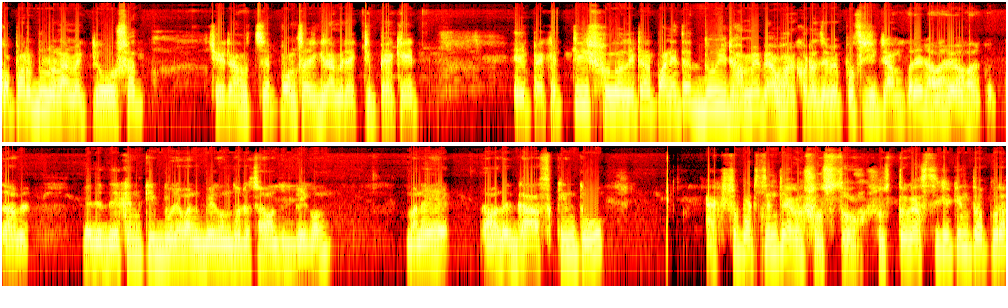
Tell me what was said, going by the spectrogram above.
কপার ব্লু নামে একটি ঔষধ, সেটা হচ্ছে পঞ্চাশ গ্রামের একটি প্যাকেট। এই প্যাকেটটি ষোলো লিটার পানিতে দুই ঢমে ব্যবহার করা যাবে, পঁচিশ গ্রাম করে ঢমে ব্যবহার করতে হবে। এই যে দেখেন কি পরিমাণ বেগুন ধরেছে আমাদের বেগুন। মানে আমাদের গাছ কিন্তু একশো পার্সেন্টই এখন সুস্থ। সুস্থ গাছ থেকে কিন্তু আপনারা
